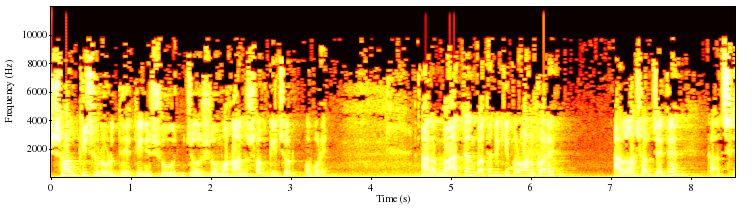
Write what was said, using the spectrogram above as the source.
সবকিছুর ঊর্ধ্বে, তিনি সুউচ্চ, সুমহান সবকিছুর ওপরে। আর বাতেন কথাটি কি প্রমাণ করে? আল্লাহ সবচেয়ে কাছে।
